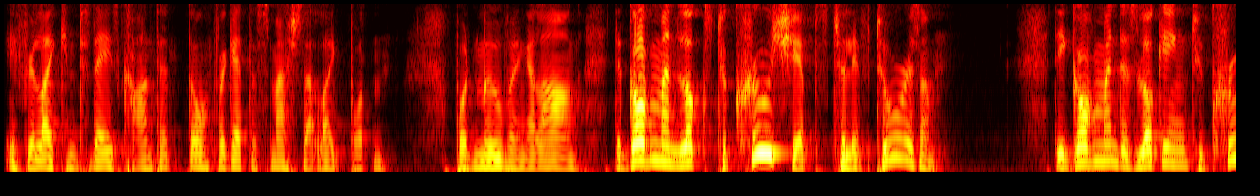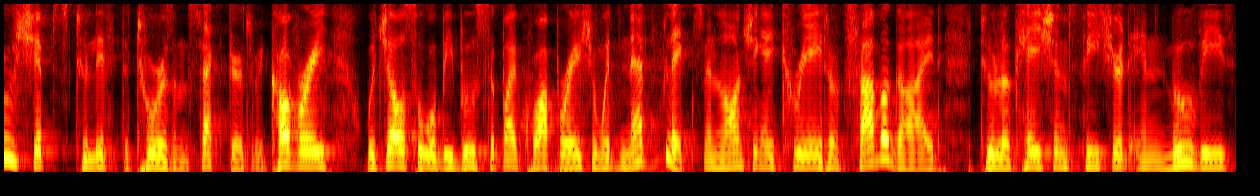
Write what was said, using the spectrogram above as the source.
if you're liking today's content, don't forget to smash that like button. But moving along, the government looks to cruise ships to lift tourism. The government is looking to cruise ships to lift the tourism sector's recovery, which also will be boosted by cooperation with Netflix in launching a creative travel guide to locations featured in movies,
